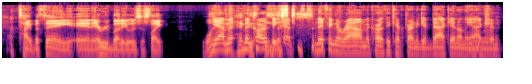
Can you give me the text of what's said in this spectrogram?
type of thing, and everybody was just like, "What?" yeah, M- McCarthy kept sniffing around. McCarthy kept trying to get back in on the Mhm. action.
